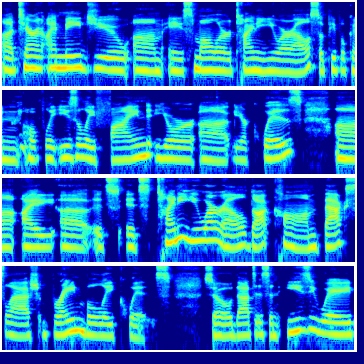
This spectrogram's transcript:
uh, Taryn, I made you um, a smaller, tiny URL so people can hopefully easily find your uh, your quiz. Uh, I uh, it's it's tinyurl.com backslash brain bully quiz. So that is an easy way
